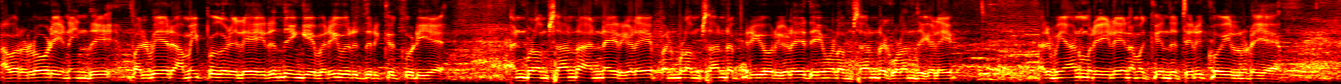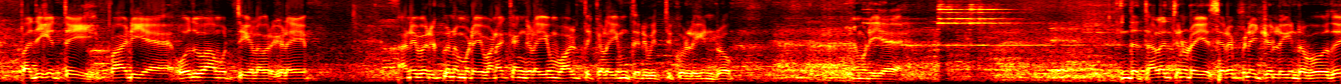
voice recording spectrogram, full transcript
அவர்களோடு இணைந்து பல்வேறு அமைப்புகளிலே இருந்து இங்கே வரிவிருத்திருக்கக்கூடிய அன்பலம் சார்ந்த அன்னையர்களே பண்பலம் சார்ந்த பெரியோர்களே தெய்வளம் சார்ந்த குழந்தைகளே அருமையான முறையிலே நமக்கு இந்த திருக்கோயிலினுடைய பதிகத்தை பாடிய ஒதுவாமூர்த்திகள் அவர்களே அனைவருக்கும் நம்முடைய வணக்கங்களையும் வாழ்த்துக்களையும் தெரிவித்துக் கொள்கின்றோம். நம்முடைய இந்த தளத்தினுடைய சிறப்பினை சொல்லுகின்ற போது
